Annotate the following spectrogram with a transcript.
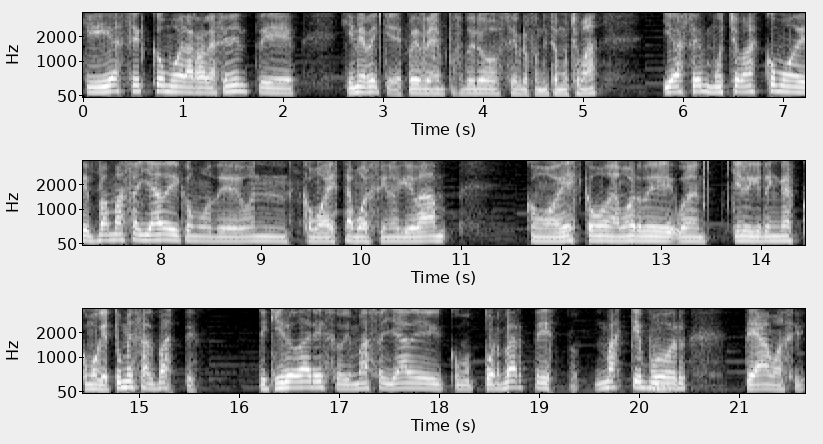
que iba a ser como la relación entre Gina y Rey, que después en el futuro se profundiza mucho más. Iba a ser mucho más como de. va más allá de como de un. como de este amor, sino que va como es como de amor de, bueno, quiero que tengas como que tú me salvaste. Te quiero dar eso y más allá de como por darte esto, más que mm. por te amo así.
